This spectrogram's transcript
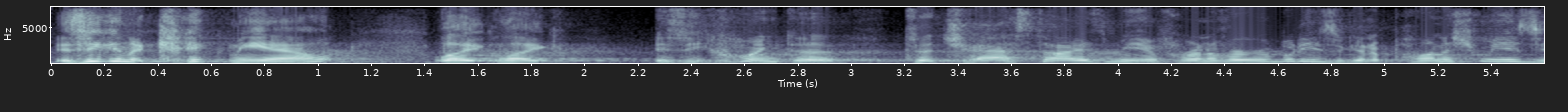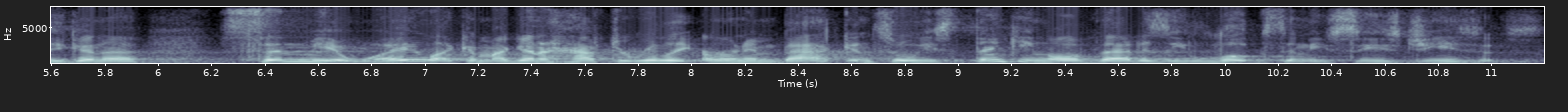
Is he going to kick me out? Like, like, is he going to, to chastise me in front of everybody? Is he going to punish me? Is he going to send me away? Like, am I going to have to really earn him back? And so he's thinking all of that as he looks and he sees Jesus.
